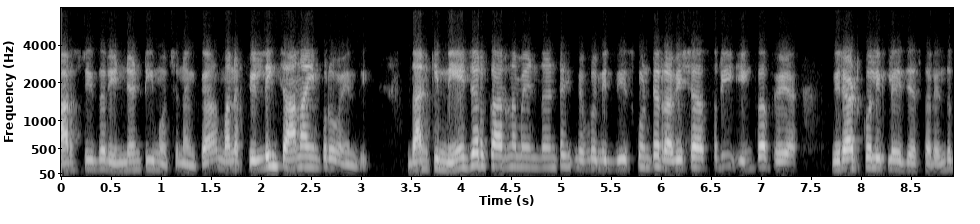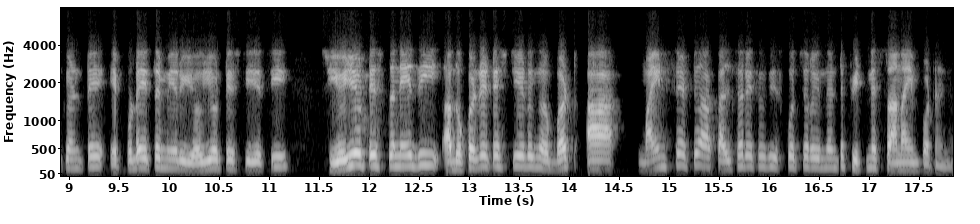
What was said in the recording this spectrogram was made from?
R Sridhar Indian team వచ్చినాక మన ఫీల్డింగ్ చాలా ఇంప్రూవ్ అయింది. దానికి మేజర్ కారణం ఏంటంటే ఇప్పుడు మీరు తీసుకుంటే రవి శాస్త్రి ఇంకా విరాట్ కోహ్లీ ప్లే చేస్తారు. ఎందుకంటే ఎప్పుడైతే మీరు యోయో టెస్ట్ చేసి యోయో టెస్ట్ అనేది అదొకటే టెస్ట్ చేయడం బట్ ఆ మైండ్ సెట్ ఆ కల్చర్ అయితే తీసుకొచ్చారో ఏంటంటే ఫిట్నెస్ చాలా ఇంపార్టెంట్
